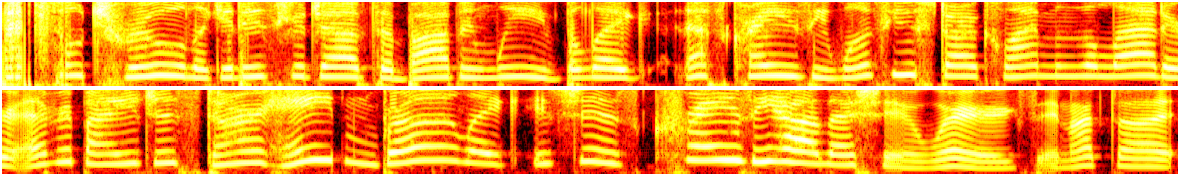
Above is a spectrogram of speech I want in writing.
that's so true. Like it is your job to bob and weave, but like that's crazy. Once you start climbing the ladder, everybody just start hating, bruh. Like it's just crazy how that shit works. And I thought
